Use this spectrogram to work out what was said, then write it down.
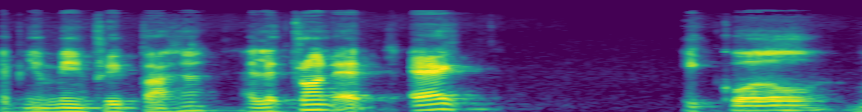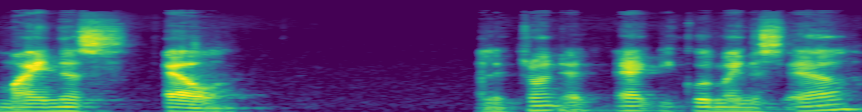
dia punya mean free pass. Lah. Electron at X equal minus L. Electron at X equal minus L.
